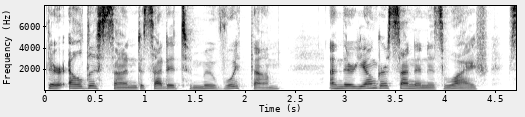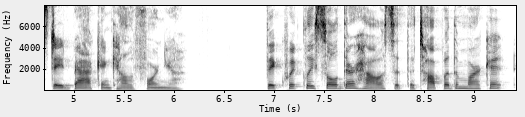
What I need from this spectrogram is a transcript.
Their eldest son decided to move with them, and their younger son and his wife stayed back in California. They quickly sold their house at the top of the market,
